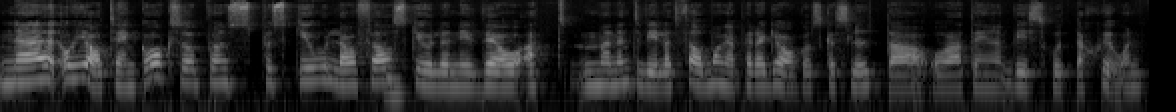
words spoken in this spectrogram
Nej, och jag tänker också på, en, på skola och förskolenivå att man inte vill att för många pedagoger ska sluta och att det är en viss rotation.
